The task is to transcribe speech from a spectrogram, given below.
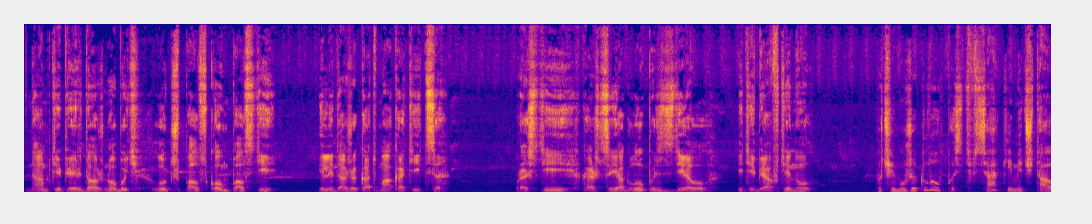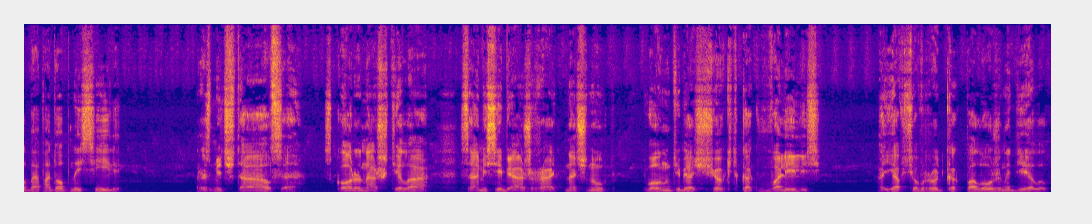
«Нам теперь должно быть лучше ползком ползти или даже котма катиться. Прости, кажется, я глупость сделал и тебя втянул». Почему же глупость? Всякий мечтал бы о подобной силе. Размечтался. Скоро наши тела сами себя жрать начнут. Вон у тебя щеки как ввалились. А я все вроде как положено делал.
